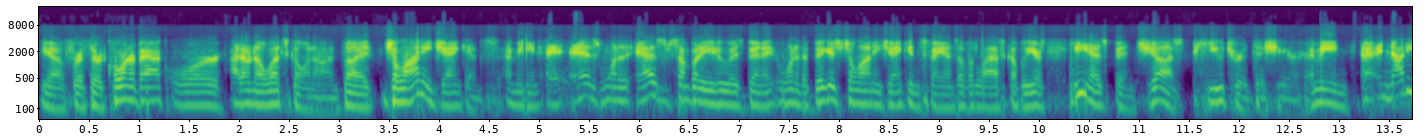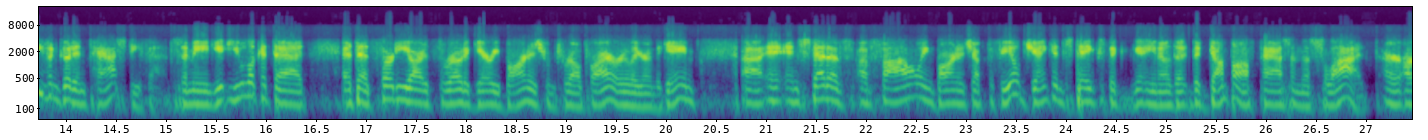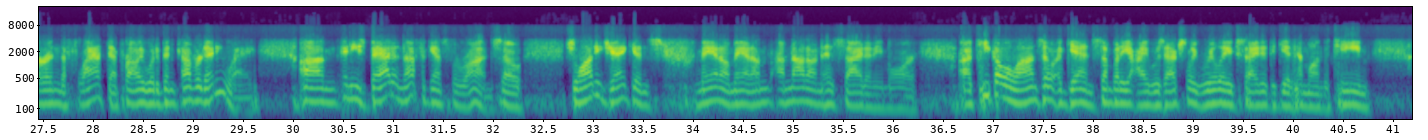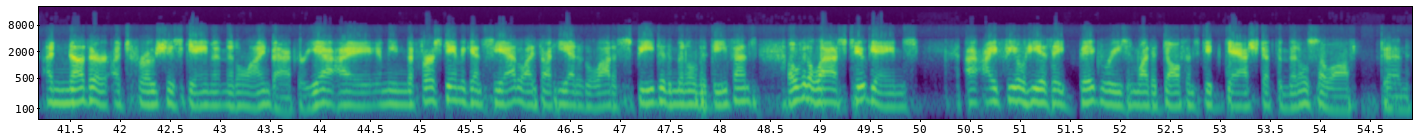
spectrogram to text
you know, for a third cornerback, or I don't know what's going on. But Jelani Jenkins, I mean, as one of, as somebody who has been one of the biggest Jelani Jenkins fans over the last couple of years, he has been just putrid this year. I mean, not even good in pass defense. I mean, you, you look at that at that 30 yard throw to Gary Barnidge from Terrell Pryor earlier in the game. Uh, instead of, of following Barnidge up the field, Jenkins takes the you know the the dump off pass in the slot or, or in the flat that probably would have been covered anyway. Um, and he's bad enough against the run. So Jelani Jenkins, man, oh man, I'm, I'm not on his side anymore. Uh, Kiko Alonso, again, somebody I was actually really excited to get him on the team. Another atrocious game at middle linebacker. Yeah, I, I mean, the first game against Seattle, I thought he added a lot of speed to the middle of the defense. Over the last two games, I, feel he is a big reason why the Dolphins get gashed up the middle so often.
